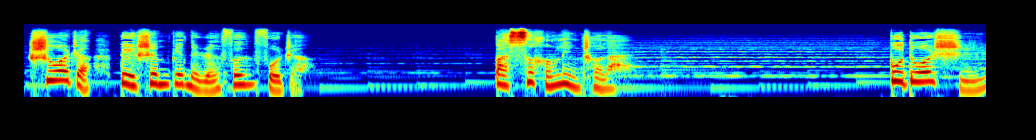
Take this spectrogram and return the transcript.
说着，对身边的人吩咐着：“把司恒领出来。”不多时，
